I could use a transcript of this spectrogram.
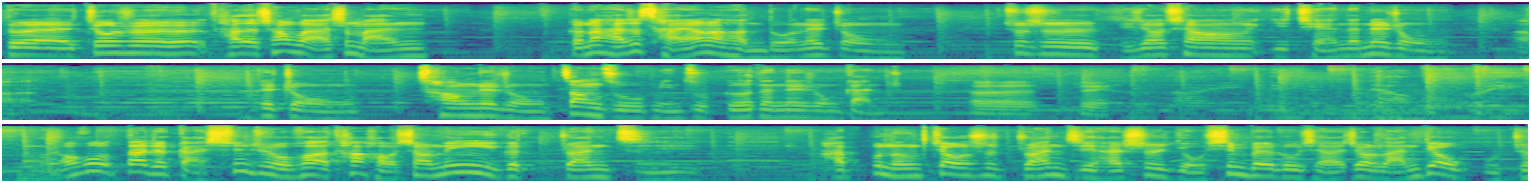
对，就是他的唱法还是蛮，可能还是采样了很多那种，就是比较像以前的那种呃，那种唱那种藏族民族歌的那种感觉。呃，对，然后大家感兴趣的话，他好像另一个专辑还不能叫是专辑，还是有幸被录下来，叫《蓝调古筝》，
